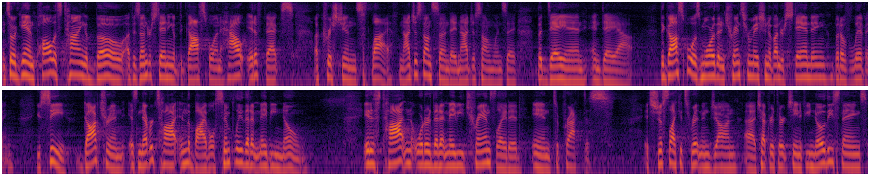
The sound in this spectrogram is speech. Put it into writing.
And so, again, Paul is tying a bow of his understanding of the gospel and how it affects a Christian's life, not just on Sunday, not just on Wednesday, but day in and day out. The gospel is more than a transformation of understanding, but of living. You see, doctrine is never taught in the Bible simply that it may be known, it is taught in order that it may be translated into practice. It's just like it's written in John uh, chapter 13. If you know these things,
